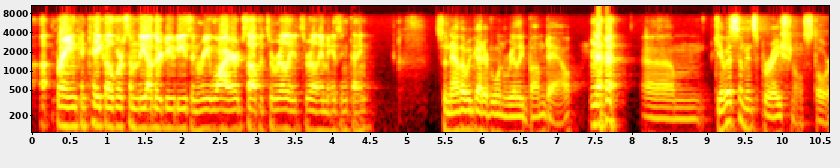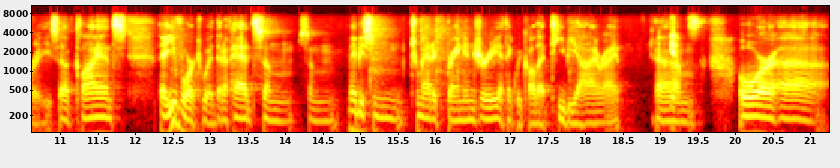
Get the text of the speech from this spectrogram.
uh, brain can take over some of the other duties and rewire itself. It's a really it's a really amazing thing. So now that we got everyone really bummed out, um, give us some inspirational stories of clients that you've worked with that have had some some maybe some traumatic brain injury. I think we call that TBI, right? Um, yes. Or uh,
